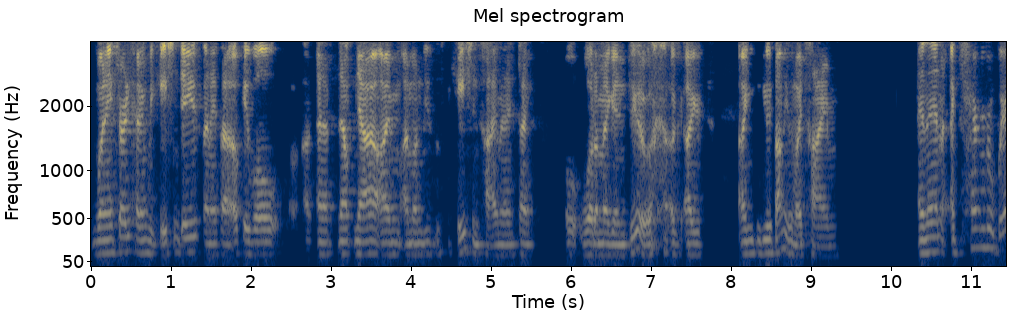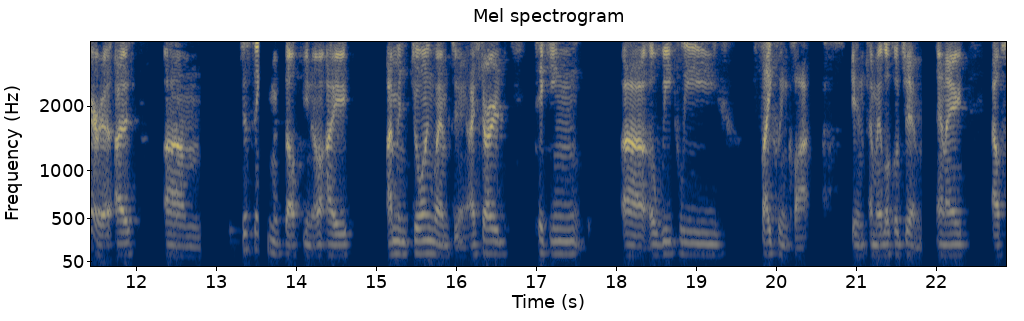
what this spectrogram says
when I started having vacation days and I thought, okay, well, uh, now, now I'm, I'm on this vacation time and I thought, well, what am I going to do? I, I need to do something with my time and then I can't remember where I um, just thinking to myself, you know, I I'm enjoying what I'm doing. I started taking uh, a weekly cycling class in, in my local gym, and I I was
